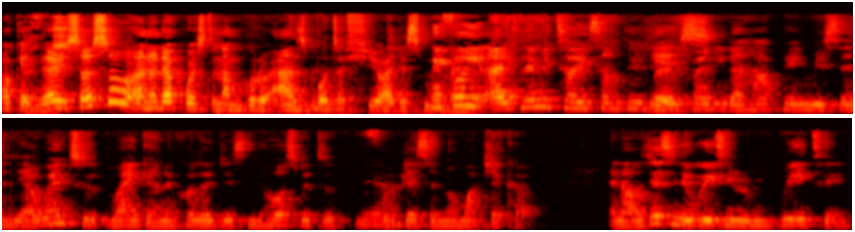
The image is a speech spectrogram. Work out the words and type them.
Okay. There is also another question I'm going to ask both of you at this moment. Before you ask, let me tell you something very Yes. funny that happened recently. I went to my gynecologist in the hospital for just a normal checkup, and I was just in the waiting room waiting.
